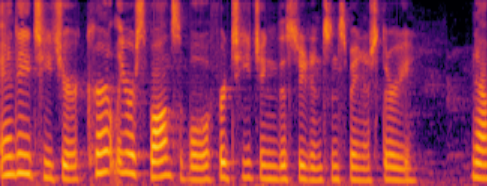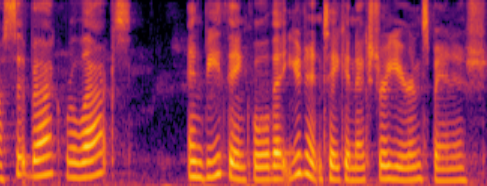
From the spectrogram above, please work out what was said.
and a teacher currently responsible for teaching the students in Spanish 3. Now sit back, relax, and be thankful that you didn't take an extra year in Spanish.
